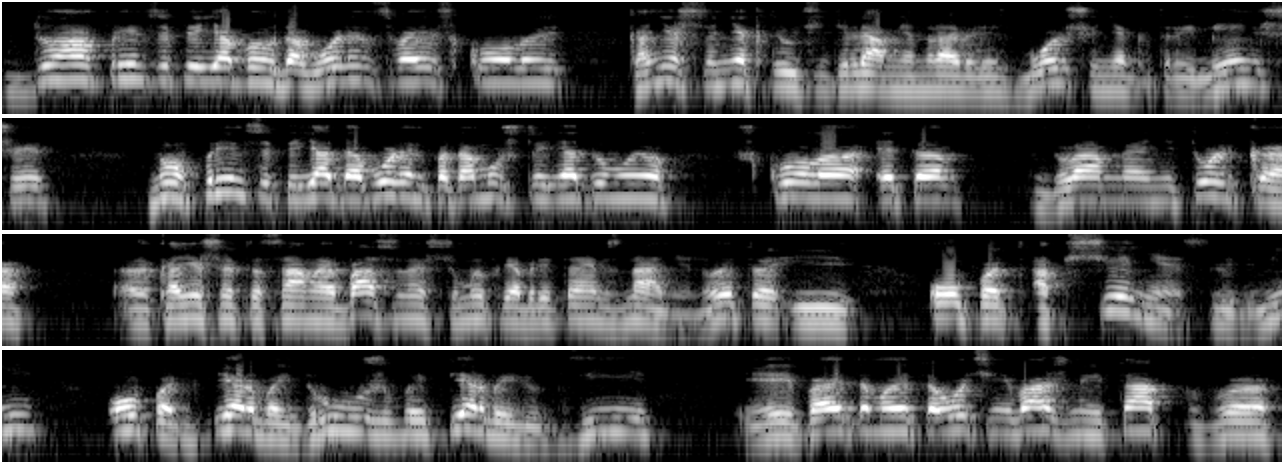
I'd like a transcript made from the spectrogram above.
Да, в принципе, я был доволен своей школой. Конечно, некоторые учителя мне нравились больше, некоторые меньше. Но, в принципе, я доволен, потому что я думаю, школа это главное не только, э, конечно, это самое важное, что мы приобретаем знания, но это и опыт общения с людьми, опыт первой дружбы, первой любви. И поэтому это очень важный этап в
